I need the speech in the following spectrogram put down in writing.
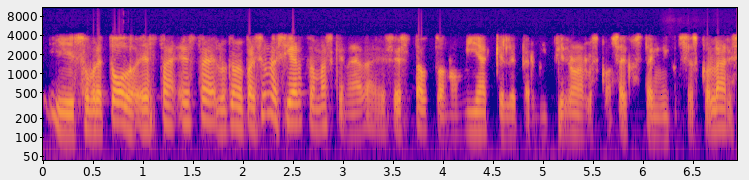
y sobre todo esta esta lo que me pareció un acierto más que nada es esta autonomía que le permitieron a los consejos técnicos escolares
